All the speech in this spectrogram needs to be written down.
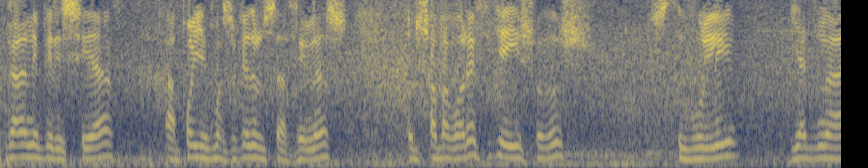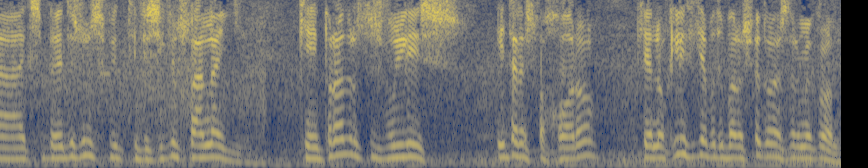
που κάνανε υπηρεσία απόγευμα στο κέντρο της Αθήνας ότι τους απαγορεύτηκε η είσοδος στη Βουλή για να εξυπηρετήσουν τη φυσική τους ανάγκη. Και η πρόεδρος της Βουλής ήταν στο χώρο και ενοχλήθηκε από την παρουσία των αστυνομικών.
